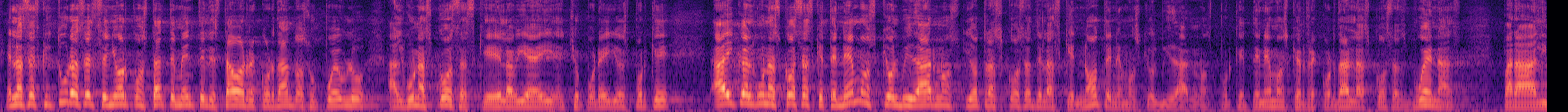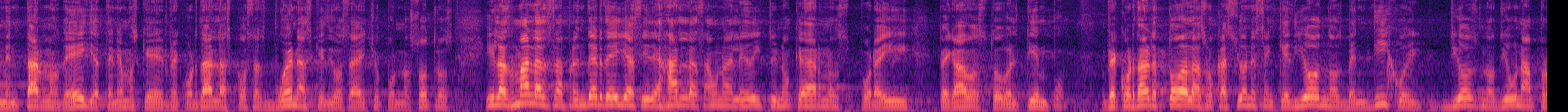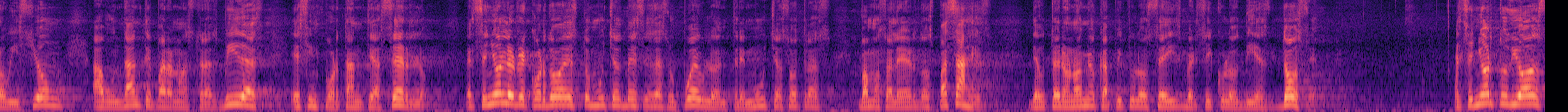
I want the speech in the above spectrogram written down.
En las escrituras el Señor constantemente le estaba recordando a su pueblo algunas cosas que él había hecho por ellos, porque hay algunas cosas que tenemos que olvidarnos y otras cosas de las que no tenemos que olvidarnos, porque tenemos que recordar las cosas buenas para alimentarnos de ella. Tenemos que recordar las cosas buenas que Dios ha hecho por nosotros y las malas aprender de ellas y dejarlas a un aledito y no quedarnos por ahí pegados todo el tiempo. Recordar todas las ocasiones en que Dios nos bendijo y Dios nos dio una provisión abundante para nuestras vidas, es importante hacerlo. El Señor le recordó esto muchas veces a su pueblo, entre muchas otras vamos a leer dos pasajes. Deuteronomio capítulo 6, versículos 10, 12. El Señor tu Dios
